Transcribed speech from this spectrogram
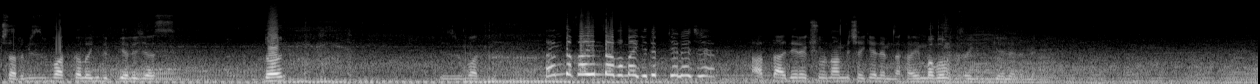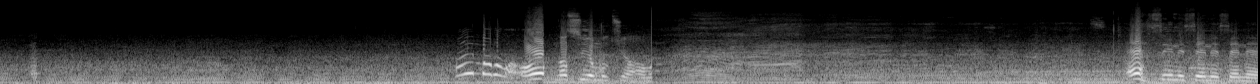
Arkadaşlar biz bir bakkala gidip geleceğiz. Dön. Biz bir bak. Ben de kayınbabama gidip geleceğim. Hatta direkt şuradan bir çekelim de kayınbabamıza gidip gelelim. ya. Kayınbabama hop nasıl yamultuyor ama. Eh seni seni seni.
